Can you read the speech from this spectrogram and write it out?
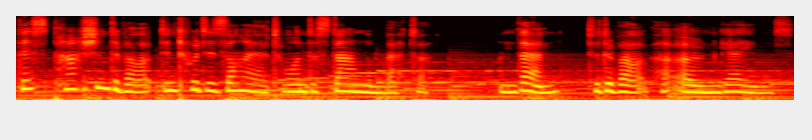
this passion developed into a desire to understand them better, and then to develop her own games.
